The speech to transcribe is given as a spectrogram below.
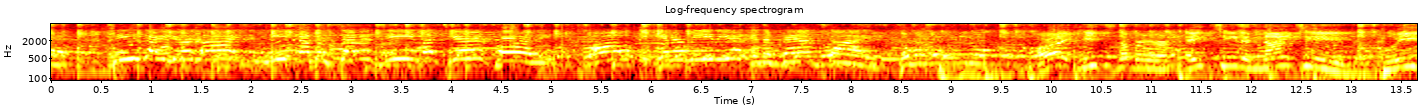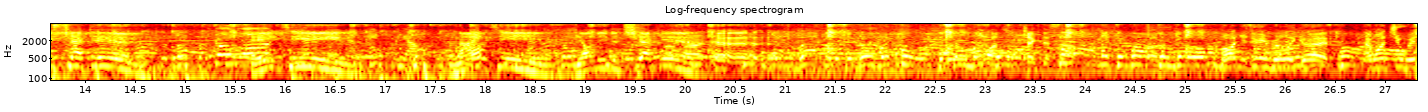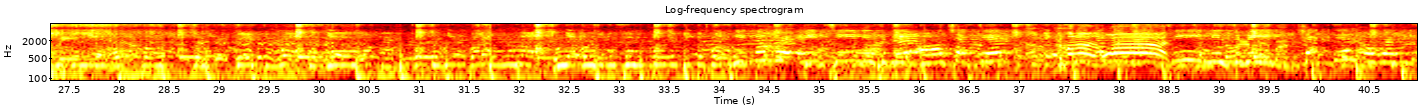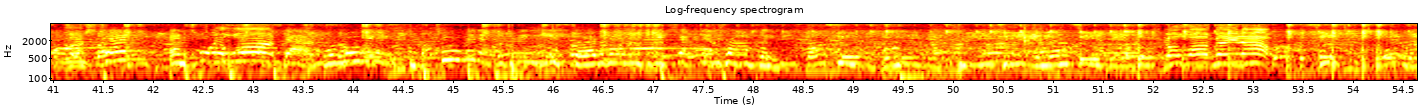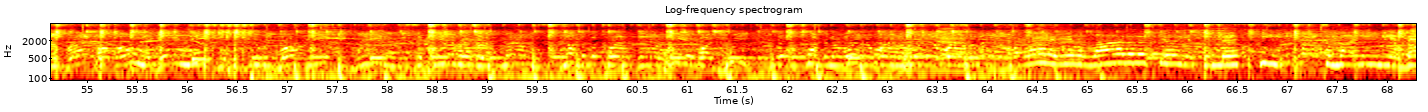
it. These are your guys in heat number 17. Let's hear it for the, all of the intermediate and advanced guys. All right, heats number 18 and 19. Please check in. 18, 19. Y'all need to check in. Watch, check this out. Vaughn, you're doing really good. I want you with me. Heat number 18 needs to be all checked in. Come on, Juan! 18 needs to be checked in over at the orange tent and 20 on deck. We're moving two minutes between heats, so everyone needs to be checked in promptly. Go Juan, bang it out! Lot of affiliates in combining the advanced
